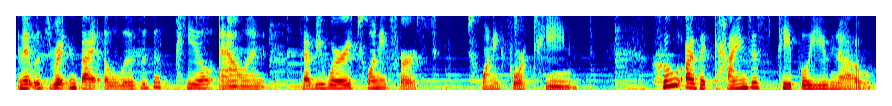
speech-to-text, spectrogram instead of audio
And it was written by Elizabeth Peale Allen, February 21st, 2014. Who are the kindest people you know?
